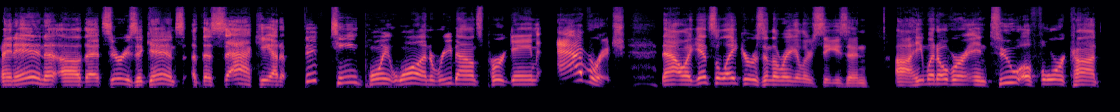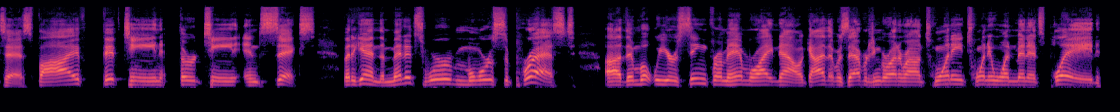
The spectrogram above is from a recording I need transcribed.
And in uh, that series against the Sac, he had 15.1 rebounds per game average. Now, against the Lakers in the regular season, uh, he went over in two of four contests 5, 15, 13, and 6. But again, the minutes were more suppressed uh, than what we are seeing from him right now. A guy that was averaging right around 20, 21 minutes played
